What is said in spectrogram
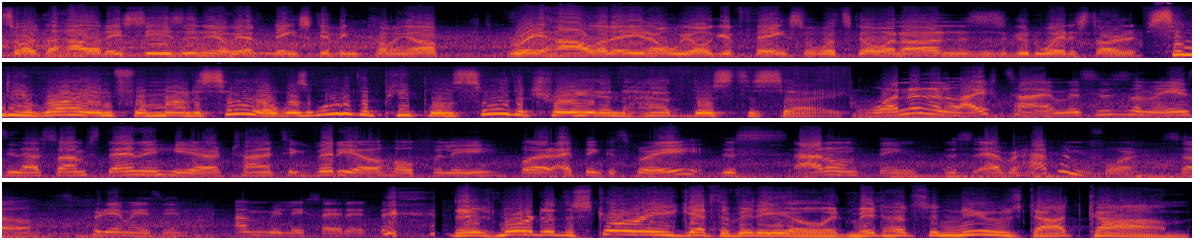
start of the holiday season. You know, we have Thanksgiving coming up. Great holiday. You know, we all give thanks for what's going on, and this is a good way to start it. Cindy Ryan from Monticello was one of the people who saw the tree and had this to say. One in a lifetime. This is amazing. That's why I'm standing here trying to take video, hopefully. But I think it's great. This I don't think this ever happened before, so it's pretty amazing. I'm really excited. There's more to the story. Get the video at MidHudsonNews.com.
